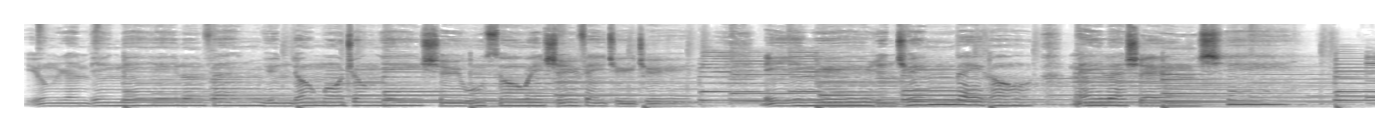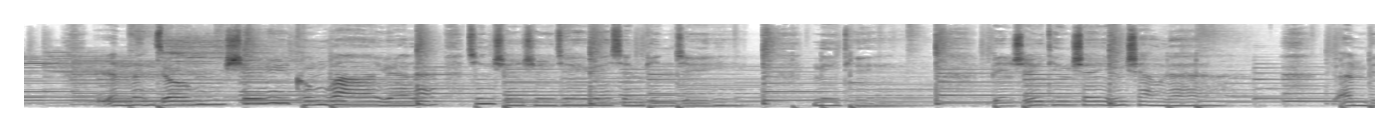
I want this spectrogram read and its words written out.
庸人凭是无所谓是非曲直。你隐于人群背后，没了声息。人们总是空话越滥，精神世界越显贫瘠。你听，便是听声音上了断臂。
